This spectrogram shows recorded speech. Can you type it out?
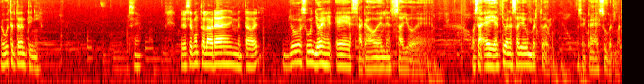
Me gusta el Tarantini. Sí. Pero ese punto lo habrá inventado él. Yo, según yo, he, he sacado del ensayo de. O sea, es idéntico al ensayo de Humberto Eco acerca de Superman.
